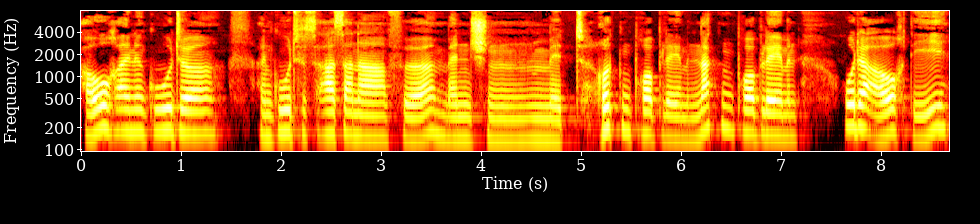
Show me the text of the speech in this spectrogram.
Auch eine gute, ein gutes Asana für Menschen mit Rückenproblemen, Nackenproblemen oder auch die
